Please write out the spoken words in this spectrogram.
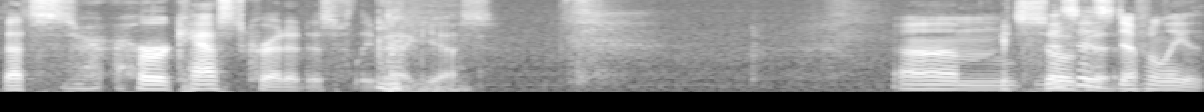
That's her cast credit is Fleabag. yes. Um, It's so this is good. definitely. A,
